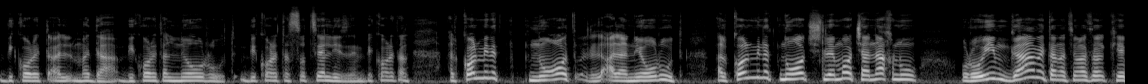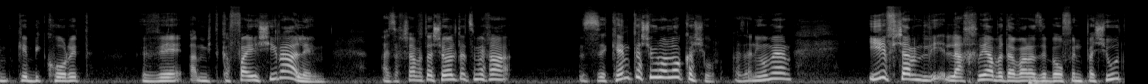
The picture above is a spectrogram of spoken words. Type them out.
ביקורת על מדע, ביקורת על נאורות, ביקורת על סוציאליזם, ביקורת על, על כל מיני תנועות, על הנאורות, על כל מיני תנועות שלמות שאנחנו רואים גם את הנציונליזם כביקורת ומתקפה ישירה עליהם. אז עכשיו אתה שואל את עצמך, זה כן קשור או לא קשור? אז אני אומר, אי אפשר להכריע בדבר הזה באופן פשוט,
